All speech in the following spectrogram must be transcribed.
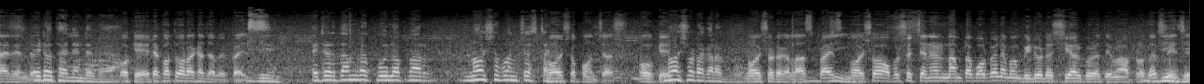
থাইল্যান্ডের। এটাও থাইল্যান্ডের ভাইয়া। ওকে এটা কত রাখা যাবে প্রাইস জি। এটার দাম রাখব হলো আপনার নয়শো পঞ্চাশ টাকা। নয়শো পঞ্চাশ ওকে। নয়শো টাকা রাখব। নয়শো টাকা লাস্ট প্রাইস নয়শো। অবশ্যই চ্যানেলের নামটা বলবেন এবং ভিডিওটা শেয়ার করে দেবেন আপনাদের পেজে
